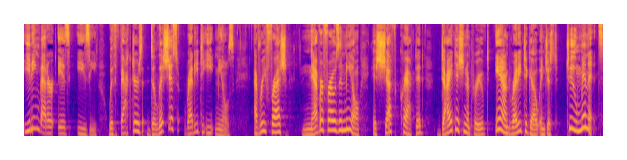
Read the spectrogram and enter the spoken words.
Eating better is easy with Factor's delicious, ready to eat meals. Every fresh, never frozen meal is chef crafted, dietitian approved, and ready to go in just two minutes.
